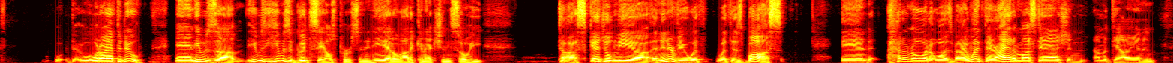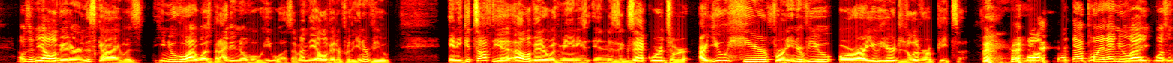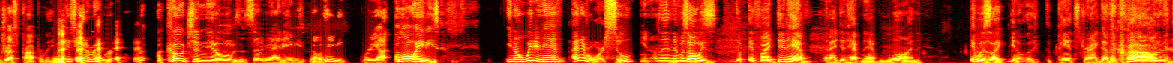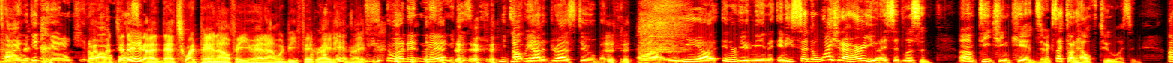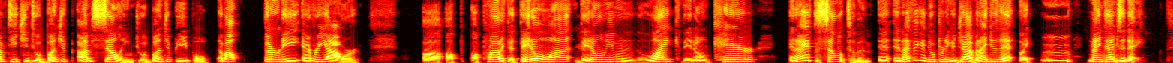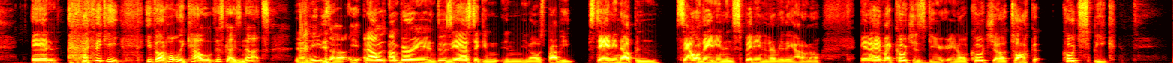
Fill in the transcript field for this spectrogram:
what do I have to do? And he was uh, he was he was a good salesperson, and he had a lot of connections. So he t- uh, scheduled me uh, an interview with with his boss, and I don't know what it was, but I went there. I had a mustache, and I'm Italian, and I was in the elevator, and this guy was he knew who I was, but I didn't know who he was. I'm on the elevator for the interview, and he gets off the uh, elevator with me, and he's in his exact words were, "Are you here for an interview, or are you here to deliver a pizza?" Now, at that point, I knew I wasn't dressed properly because to remember a, coach in you know what was it 79, 80s? No, it was 83, low 80s. You know, we didn't have. I never wore a suit. You know, and it was always if I did have, and I did happen to have one it was like you know the, the, pants dragged on the ground and the tie would didn't match. You know but, but today that, that sweatpant outfit you had on would be fit right in, right? well, I didn't then because he taught me how to dress too. But uh, he uh, interviewed me and, and he said, "Why should I hire you?" And I said, "Listen, I'm teaching kids because I taught health too." I said, "I'm teaching to a bunch of I'm selling to a bunch of people about thirty every hour." Uh, a, a product that they don't want, they don't even like, they don't care and I have to sell it to them. And, and, I think I do a pretty good job. And I do that like mm, nine times a day. And I think he he thought, holy cow, this guy's nuts. And he's uh and I was I'm very enthusiastic and, and you know I was probably standing up and salivating and spitting and everything. I don't know. And I had my coach's gear, you know, coach uh, talk, coach speak,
